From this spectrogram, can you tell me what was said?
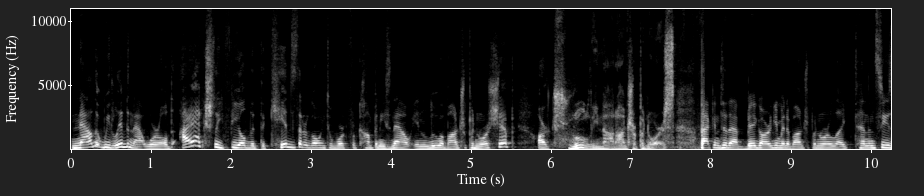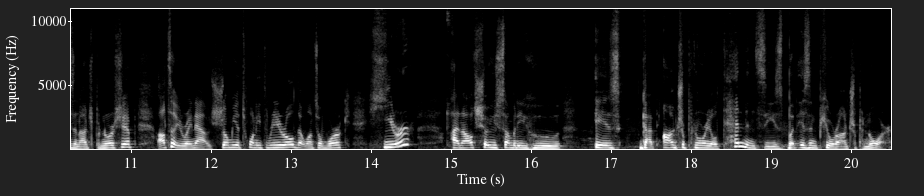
now that we live in that world, I actually feel that the kids that are going to work for companies now in lieu of entrepreneurship are truly not entrepreneurs. Back into that big argument of entrepreneur like tendencies and entrepreneurship, I'll tell you right now, show me a 23 year old that wants to work here, and I'll show you somebody who is got entrepreneurial tendencies but isn't pure entrepreneur.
